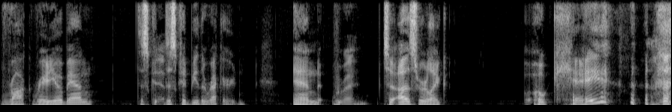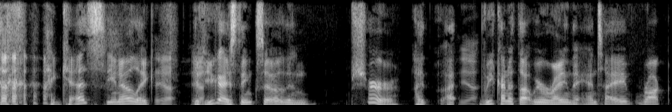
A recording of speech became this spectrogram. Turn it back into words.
rock radio band this could Yeah. this could be the record and w- Right. to us we are like okay i guess you know like Yeah. if you guys think so then sure i, I Yeah. we kind of thought we were writing the anti-rock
